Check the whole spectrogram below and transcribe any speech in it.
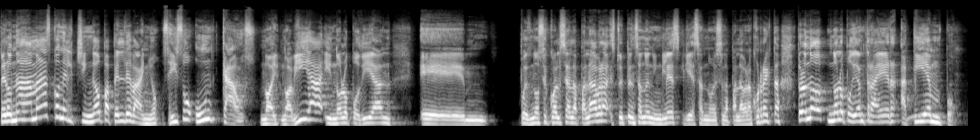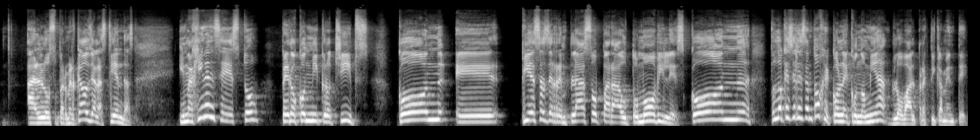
pero nada más con el chingado papel de baño se hizo un caos. No, hay, no había y no lo podían. eh, pues no sé cuál sea la palabra, estoy pensando en inglés y esa no es la palabra correcta, pero no, no lo podían traer a tiempo a los supermercados y a las tiendas. Imagínense esto, pero con microchips, con eh, piezas de reemplazo para automóviles, con pues, lo que se les antoje, con la economía global prácticamente.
